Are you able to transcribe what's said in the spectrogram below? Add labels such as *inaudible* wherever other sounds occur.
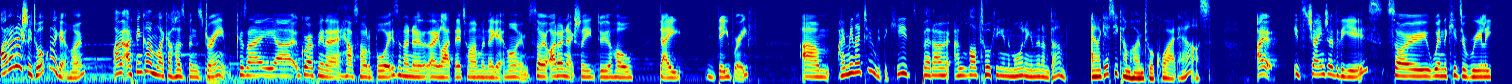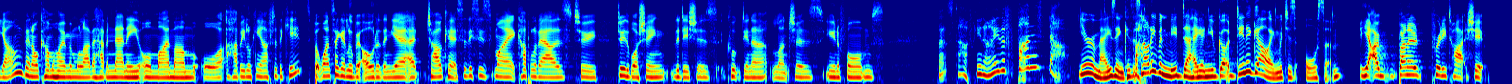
I don't actually talk when I get home. I, I think I'm like a husband's dream because I uh, grew up in a household of boys and I know that they like their time when they get home. So I don't actually do a whole day debrief. Um, I mean, I do with the kids, but I, I love talking in the morning and then I'm done. And I guess you come home to a quiet house. I it's changed over the years. So when the kids are really young, then I'll come home and we'll either have a nanny or my mum or a hubby looking after the kids. But once I get a little bit older, then yeah, at childcare. So this is my couple of hours to do the washing, the dishes, cook dinner, lunches, uniforms, that stuff, you know, the fun stuff. You're amazing because it's not *laughs* even midday and you've got dinner going, which is awesome. Yeah, I run a pretty tight ship.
